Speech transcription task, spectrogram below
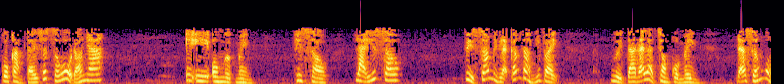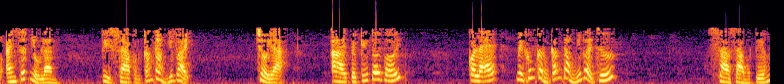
cô cảm thấy rất xấu hổ đó nha. Y Y ôm ngực mình, hít sâu, lại hít sâu. Vì sao mình lại căng thẳng như vậy? Người ta đã là chồng của mình, đã sớm ngủ anh rất nhiều lần. Vì sao còn căng thẳng như vậy? Trời ạ, ai tới cứu tôi với? Có lẽ mình không cần căng thẳng như vậy chứ? Xào xào một tiếng,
